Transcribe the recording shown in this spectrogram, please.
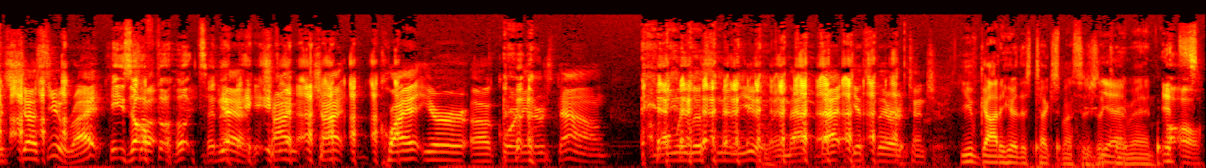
It's just you, right? He's off the hook Yeah, tonight. try, try, quiet your uh, coordinators down. I'm only listening to you, and that that gets their attention. you've got to hear this text message that yeah, came in. It's, Uh-oh.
